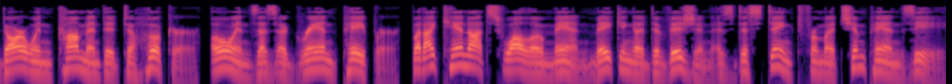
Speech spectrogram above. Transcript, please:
Darwin commented to Hooker, Owens is a grand paper, but I cannot swallow man making a division as distinct from a chimpanzee,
